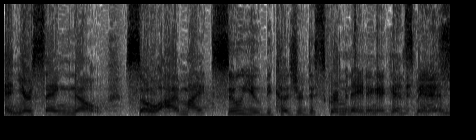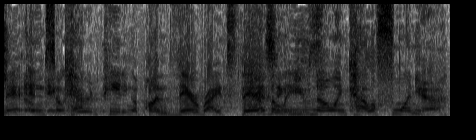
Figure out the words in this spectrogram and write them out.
and you're saying no. So I might sue you because you're discriminating against and me, and, you know, and so you're impeding upon their rights, their as beliefs. You know, in California,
